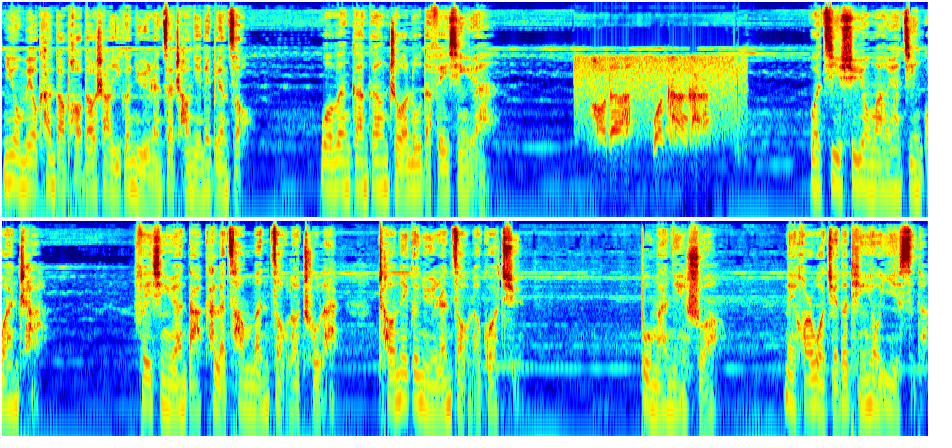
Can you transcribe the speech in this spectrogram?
你有没有看到跑道上一个女人在朝你那边走？我问刚刚着陆的飞行员。好的，我看看。我继续用望远镜观察，飞行员打开了舱门，走了出来，朝那个女人走了过去。不瞒您说，那会儿我觉得挺有意思的。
